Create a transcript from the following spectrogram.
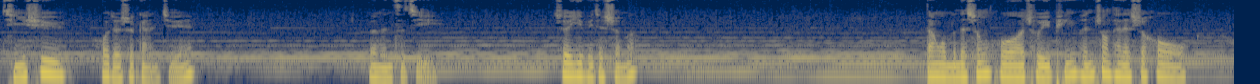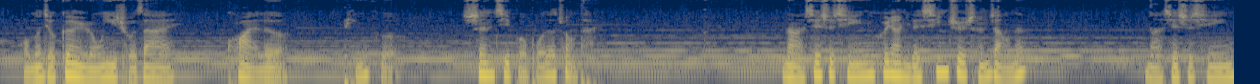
情绪或者是感觉？问问自己，这意味着什么？当我们的生活处于平衡状态的时候，我们就更容易处在快乐、平和、生机勃勃的状态。哪些事情会让你的心智成长呢？哪些事情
